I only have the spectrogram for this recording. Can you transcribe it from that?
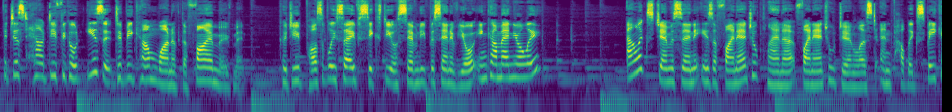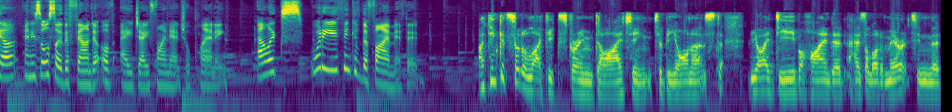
But just how difficult is it to become one of the FIRE movement? Could you possibly save 60 or 70% of your income annually? Alex Jamieson is a financial planner, financial journalist, and public speaker, and is also the founder of AJ Financial Planning. Alex, what do you think of the FIRE method? I think it's sort of like extreme dieting, to be honest. The idea behind it has a lot of merits in the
